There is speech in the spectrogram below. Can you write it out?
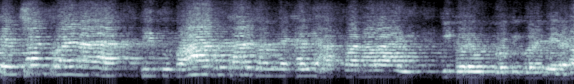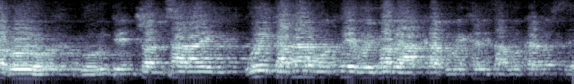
টেনশন করে না, কিন্তু বাঘ উঠার জন্য খালি হাত পা নাড়াই, কি করে উঠবো, কি করে বের হব? গরু টেনশন ছাড়াই ওই কাদার মধ্যে ওইভাবে আটকা পড়ে খালি জাবর কাটাচ্ছে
